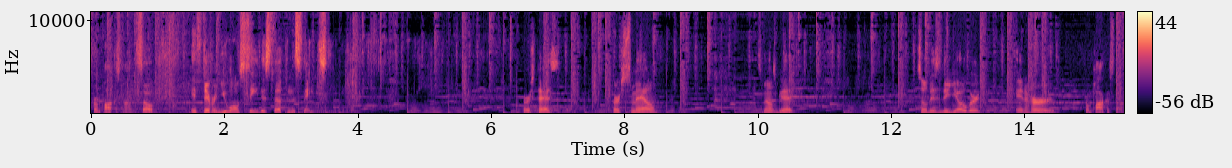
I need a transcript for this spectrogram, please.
from Pakistan, so it's different. You won't see this stuff in the states. First test, first smell. Smells good. So this is the yogurt and herb from Pakistan.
